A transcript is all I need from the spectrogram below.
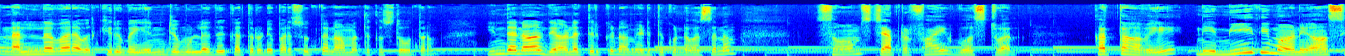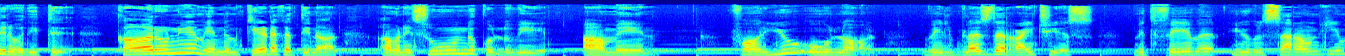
நல்லவர் அவர் கிருபை என்றும் உள்ளது. கத்தருடைய பரிசுத்த நாமத்துக்கு ஸ்தோத்திரம். இந்த நாள் தியானத்திற்கு நாம் எடுத்துக்கொண்ட வசனம் Psalms chapter five verse twelve கத்தாவே நீர் நீதிமானை ஆசிர்வதித்து காருண்யம் என்னும் கேடகத்தினால் அவனை சூழ்ந்து கொள்ளுவீர். ஆமேன். For you O Lord will bless the righteous with favor you will surround him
